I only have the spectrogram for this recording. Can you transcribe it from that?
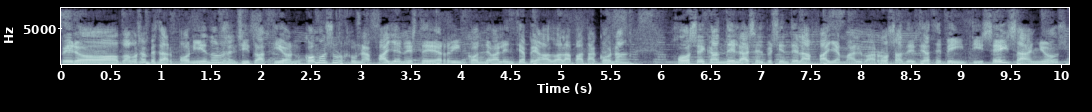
pero vamos a empezar poniéndonos en situación. ¿Cómo surge una falla en este rincón de Valencia pegado a la Patacona? José Candela es el presidente de la falla Malvarrosa desde hace 26 años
